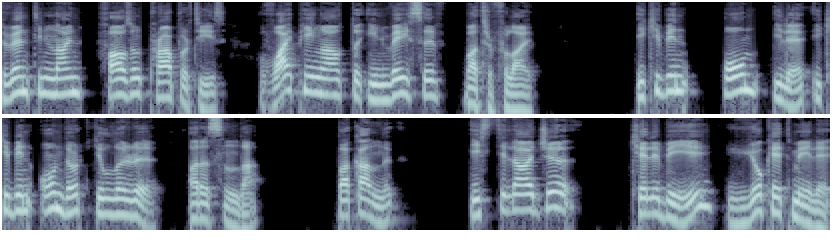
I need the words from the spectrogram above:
29,000 properties, wiping out the invasive butterfly. 2010 ile 2014 yılları arasında bakanlık istilacı kelebeği yok etme ile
